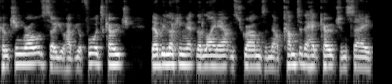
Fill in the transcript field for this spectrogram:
coaching roles. So you'll have your forwards coach. They'll be looking at the lineout and scrums, and they'll come to the head coach and say,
